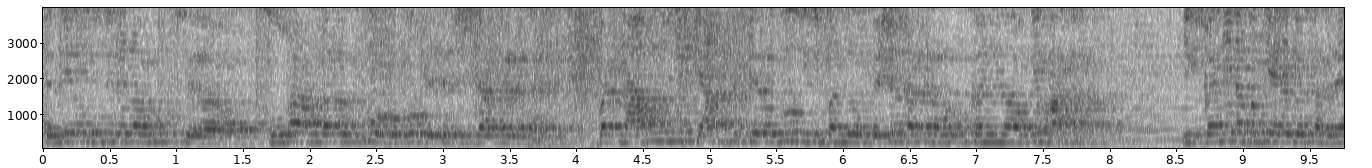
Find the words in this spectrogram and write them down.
ತಲೆಯ ಕೂದಲಿನವರು ಪೂರ ಅಂಗಕ್ಕೂ ಒಬ್ಬೊಬ್ಬ ಫೆಸಿಲಿಟಿ ಡಾಕ್ಟರ್ ಇದ್ದಾರೆ. ಬಟ್ ನಾವು ಇಲ್ಲಿ ಕ್ಯಾಂಪ್ ಇಟ್ಟಿರೋದು, ಇಲ್ಲಿ ಬಂದಿರೋ ಸ್ಪೆಷಲ್ ಡಾಕ್ಟರ್ ಅವರು ಕಣ್ಣಿನ ಬಗ್ಗೆ ಮಾತಾಡ ಈ ಕಣ್ಣಿನ ಬಗ್ಗೆ ಹೇಳ್ಬೇಕಂದ್ರೆ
